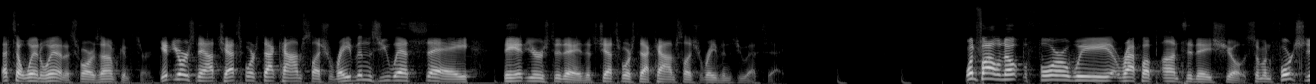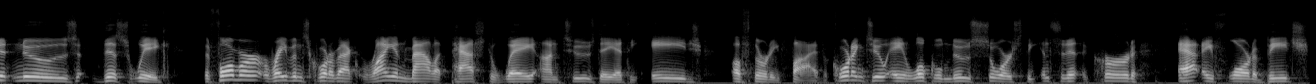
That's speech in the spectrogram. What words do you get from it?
That's a win-win as far as I'm concerned. Get yours now, chatsports.com slash ravensusa to get yours today. That's chatsports.com slash ravensusa. One final note before we wrap up on today's show. Some unfortunate news this week that former Ravens quarterback Ryan Mallett passed away on Tuesday at the age of 35. According to a local news source, the incident occurred at a Florida beach.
